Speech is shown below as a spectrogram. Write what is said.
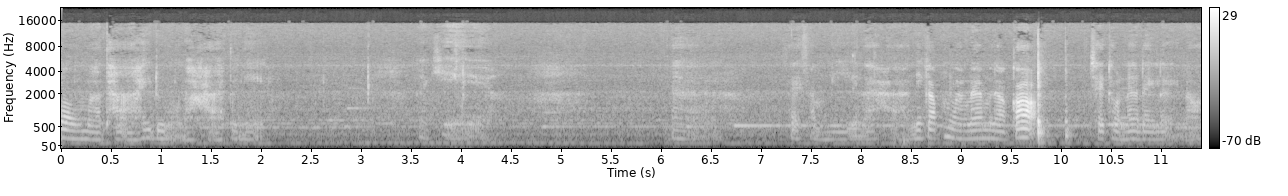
ลองมาทาให้ดูนะคะตัวนี้ โอเคอ่าใส่สำลีนะคะ นี่ก็เพิ่งล้างหน้ามาแล้วก็ใช้โทนเนอร์ได้เลยเนาะ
